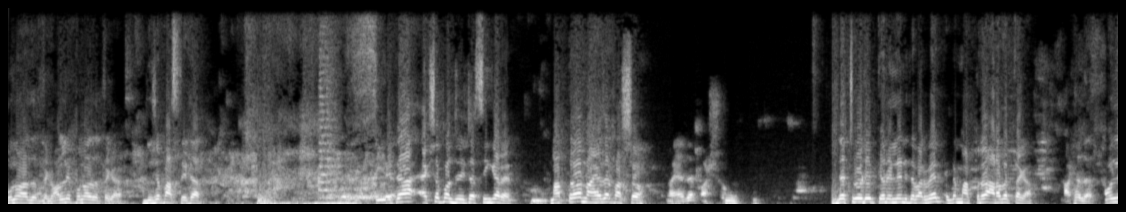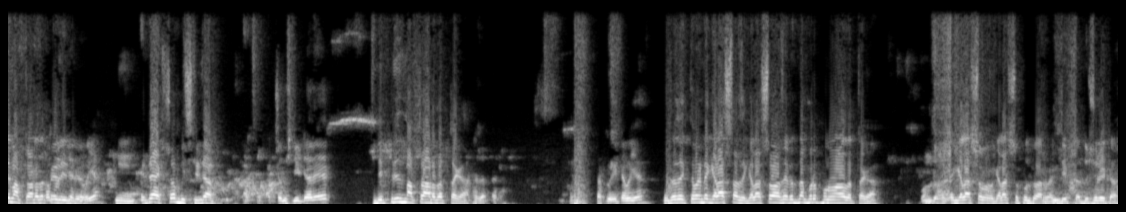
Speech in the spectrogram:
পনেরো হাজার টাকা অনলি পনেরো হাজার টাকা দুশো পাঁচ লিটার এটা একশো পঞ্চাশ লিটার সিঙ্গারের মাত্র নয় হাজার পাঁচশো। নয় হাজার পাঁচশো। এটা চুরো ডিপ কেউ নিলে নিতে পারবেন এটা মাত্র আট হাজার টাকা। আট হাজার? অনলি মাত্র আট হাজার টাকা দিবে ভাইয়া? এটা একশো বিশ লিটার আচ্ছা চব্বিশ লিটারের ডিপ ফ্রিজ মাত্র আট হাজার টাকা। আট হাজার টাকা। তারপর এটা ভাইয়া? এটা দেখতে পারেন এটা আছে। গ্লাস আছে এটার দাম পুরো পনেরো হাজার টাকা। পনেরো হাজার। খুলতে পারবেন ডিপটা দুশো লিটার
